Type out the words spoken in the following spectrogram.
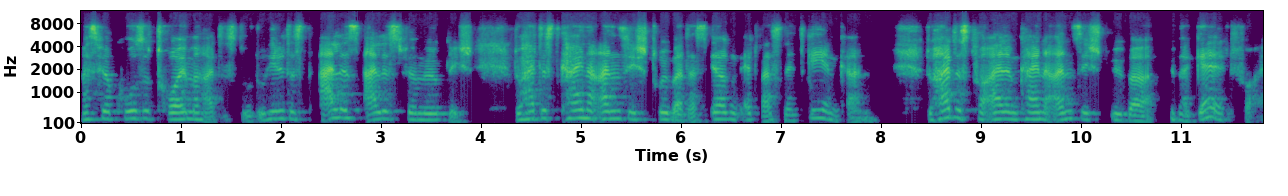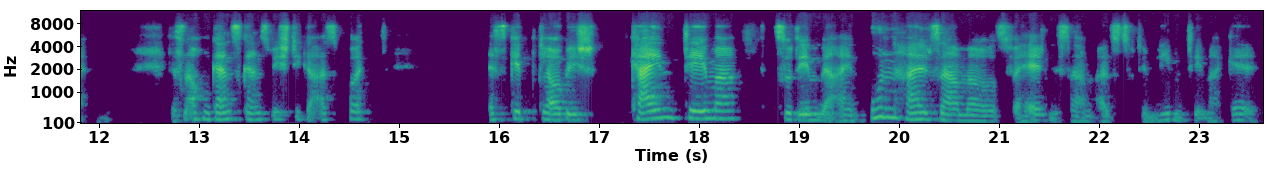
Was für große Träume hattest du? Du hieltest alles, alles für möglich. Du hattest keine Ansicht darüber, dass irgendetwas nicht gehen kann. Du hattest vor allem keine Ansicht über, über Geld vor allem. Das ist auch ein ganz, ganz wichtiger Aspekt. Es gibt, glaube ich, kein Thema, zu dem wir ein unheilsameres Verhältnis haben als zu dem lieben Thema Geld.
